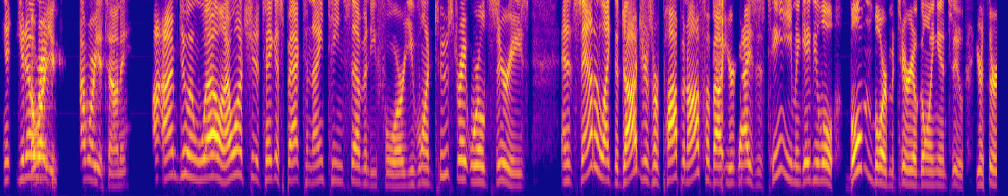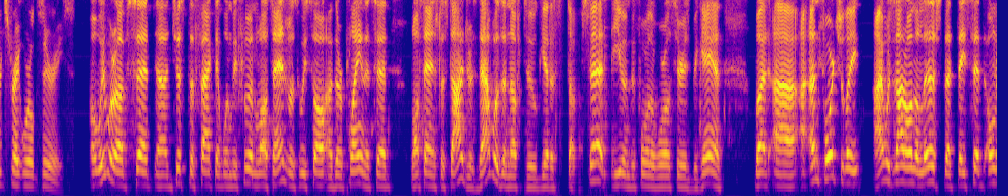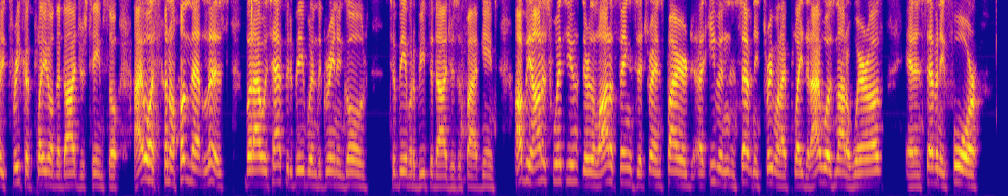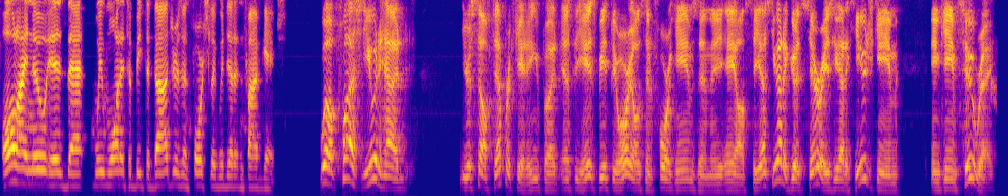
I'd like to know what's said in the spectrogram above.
You, you know, How are you? How are you, Tony? I'm doing well, and I want you to take us back to 1974. You've won two straight World Series, and it sounded like the Dodgers were popping off about your guys' team and gave you a little bulletin board material going into your third straight World Series. Well, we were upset uh, just the fact that when we flew in Los Angeles, we saw their plane that said Los Angeles Dodgers. That was enough to get us upset even before the World Series began. But uh, unfortunately, I was not on the list that they said only three could play on the Dodgers team. So I wasn't on that list, but I was happy to be in the green and gold to be able to beat the Dodgers in five games. I'll be honest with you, there's a lot of things that transpired uh, even in 73 when I played that I was not aware of. And in 74, all I knew is that we wanted to beat the Dodgers, and fortunately, we did it in five games. Well, plus you had had you're self-deprecating, but as the A's beat the Orioles in four games in the ALCS, you had a good series. You had a huge game in Game Two, Ray.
